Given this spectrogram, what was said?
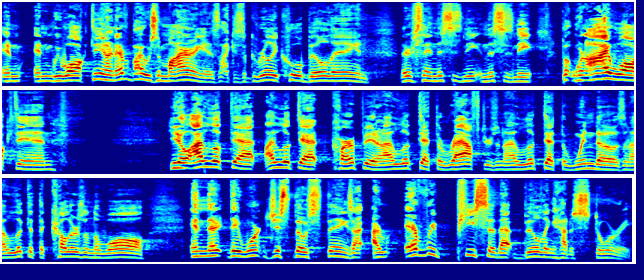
and, and we walked in and everybody was admiring it. It's like, it's a really cool building and they're saying this is neat and this is neat. But when I walked in, you know, I looked at, I looked at carpet and I looked at the rafters and I looked at the windows and I looked at the colors on the wall and they, they weren't just those things. I, I, every piece of that building had a story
